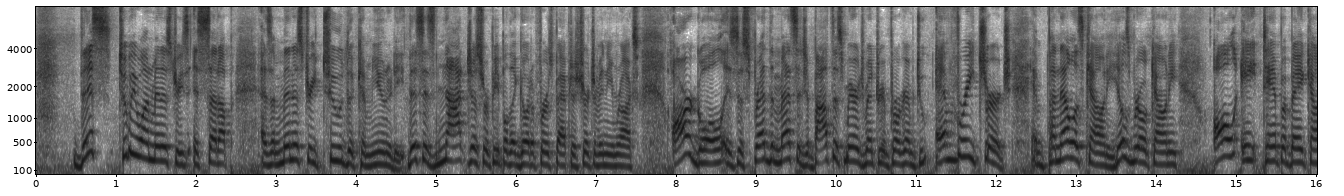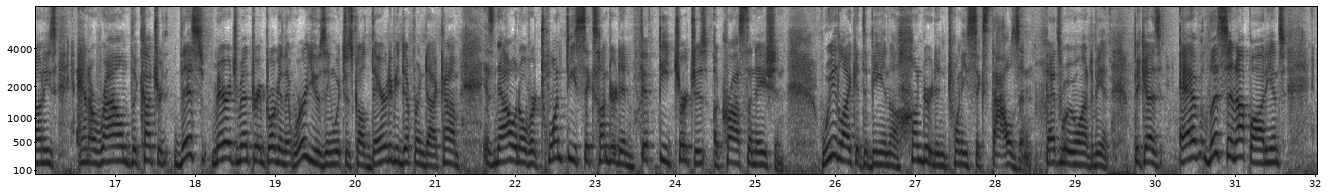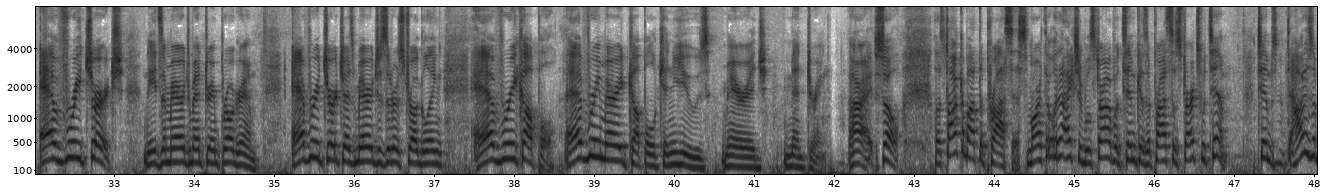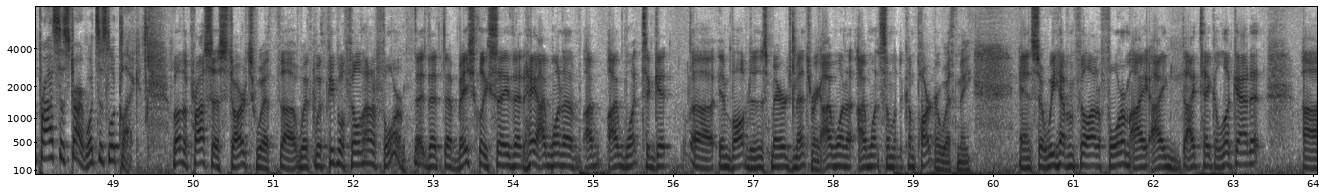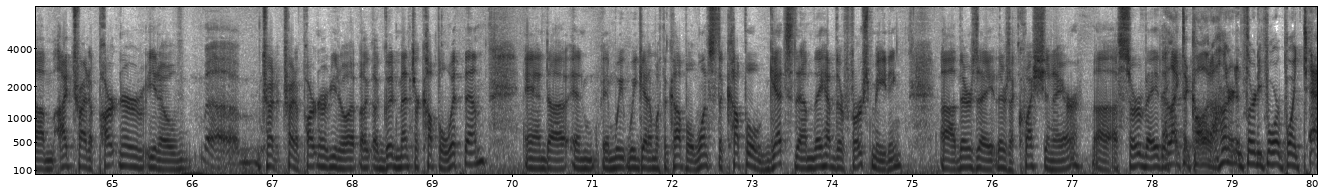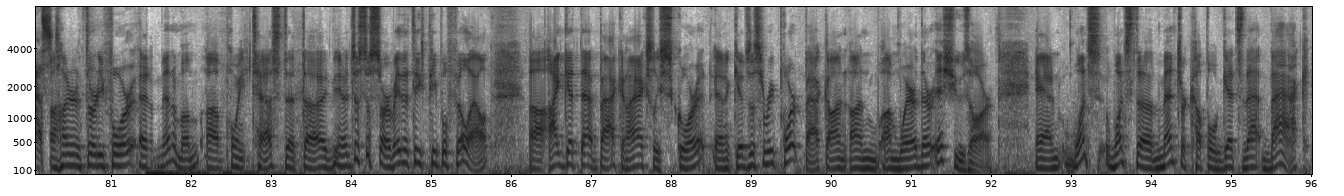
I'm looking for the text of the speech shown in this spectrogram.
This 2B1 Ministries is set up as a ministry to the community. This is not just for people that go to First Baptist Church of Indian Rocks. Our goal is to spread the message about this marriage mentoring program to every church in Pinellas County, Hillsborough County, all eight Tampa Bay counties, and around the country. This marriage mentoring program that we're using, which is called daretobedifferent.com, is now in over 2,650 churches across the nation. We'd like it to be in 126,000. That's what we want it to be in. Because, ev- listen up, audience, every church needs a marriage mentoring program. Every church has marriages that are struggling. Every couple, every married couple can use marriage mentoring. All right, so let's talk about the process. Martha, well, actually, we'll start off with Tim because the process starts with Tim. Tim's, how does the process start? What's this look like? Well, the process starts with uh, with with people filling out a form that, that, that basically say that hey, I want to I, I want to get uh, involved in this marriage mentoring. I want to I want someone to come partner with me, and so we have them fill out a form. I I, I take a look at it. Um, I try to partner, you know, uh, try to try to partner, you know, a, a good mentor couple with them, and uh, and and we, we get them with the couple. Once the couple gets them, they have their first meeting. Uh, there's a there's a questionnaire, uh, a survey. I like to call it a 134 point test. 134 at a minimum uh, point test that uh, you know just a survey that these people fill out. Uh, I get that back and I actually score it, and it gives us a report back on on, on where their issues are. And once once the mentor couple gets that back,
